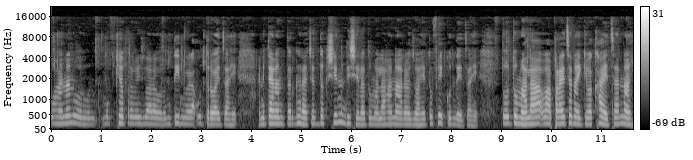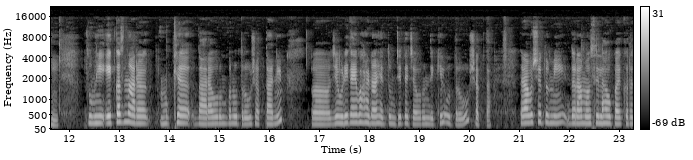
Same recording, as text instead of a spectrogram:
वाहनांवरून मुख्य प्रवेशद्वारावरून तीन वेळा उतरवायचा आहे आणि त्यानंतर घराच्या दक्षिण दिशेला तुम्हाला हा नारळ जो आहे तो फेकून द्यायचा आहे. तो तुम्हाला वापरायचा नाही किंवा खायचा नाही. तुम्ही एकच नारळ मुख्य दारावरून पण उतरवू शकता आणि जेवढी काही वाहनं आहेत तुमची त्याच्यावरून देखील उतरवू शकता. तर अवश्य तुम्ही दर हा उपाय करत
